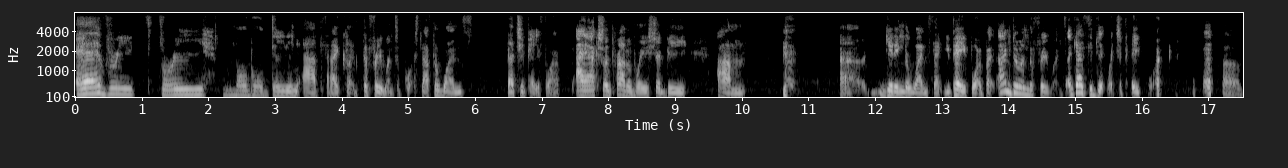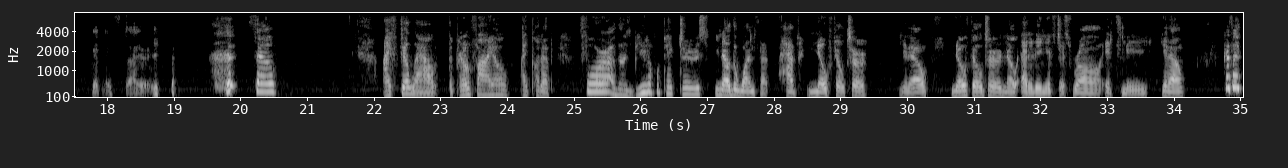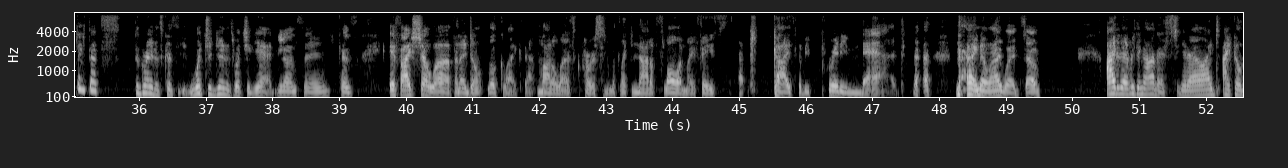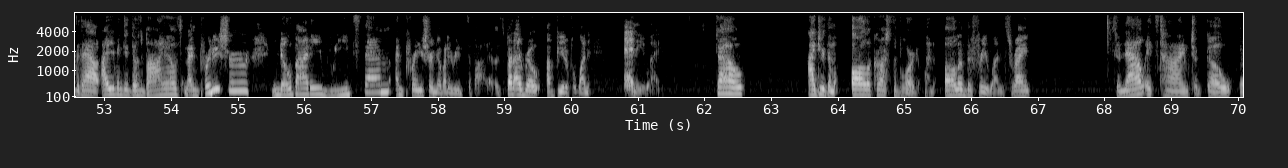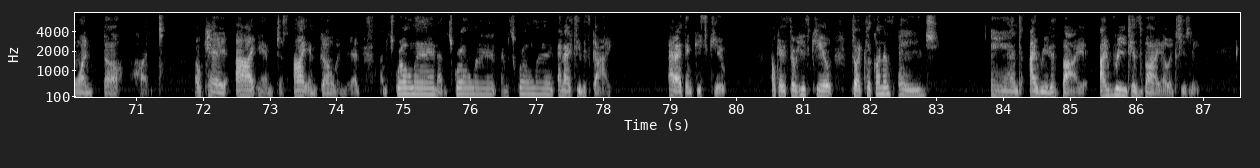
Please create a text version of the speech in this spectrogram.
every free mobile dating app that I could. The free ones, of course, not the ones that you pay for. I actually probably should be um, uh, getting the ones that you pay for, but I'm doing the free ones. I guess you get what you pay for. oh, goodness, diary. so I fill out the profile, I put up four of those beautiful pictures, you know, the ones that have no filter, you know, no filter, no editing, it's just raw, it's me, you know, because I think that's the greatest, because what you get is what you get, you know what I'm saying? Because if I show up and I don't look like that model esque person with like not a flaw in my face, guy's gonna be pretty mad. I know I would, so. I did everything honest, you know. I, I filled it out. I even did those bios, and I'm pretty sure nobody reads them. I'm pretty sure nobody reads the bios, but I wrote a beautiful one anyway. So I do them all across the board on all of the free ones, right? So now it's time to go on the hunt. Okay, I am just, I am going, man. I'm scrolling, I'm scrolling, I'm scrolling, and I see this guy. And I think he's cute. Okay, so he's cute. So I click on his page and I read his bio. I read his bio, excuse me.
